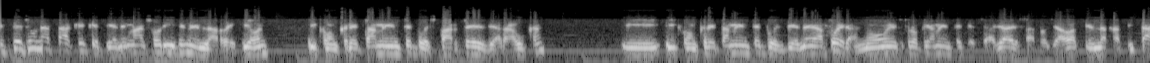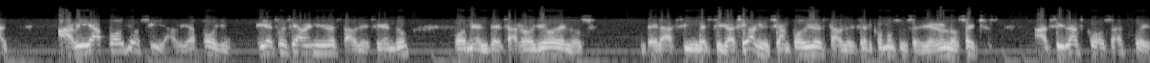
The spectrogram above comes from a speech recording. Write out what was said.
Este es un ataque que tiene más origen en la región y concretamente pues parte desde Arauca y, concretamente pues viene de afuera, no es propiamente que se haya desarrollado aquí en la capital. ¿Había apoyo? Sí, había apoyo. Y eso se ha venido estableciendo con el desarrollo de los de las investigaciones, se han podido establecer cómo sucedieron los hechos. Así las cosas, pues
